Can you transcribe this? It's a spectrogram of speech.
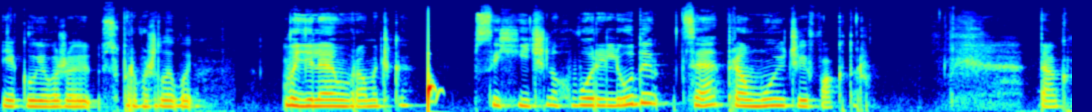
яку я вважаю суперважливою. Виділяємо в рамочки. Психічно хворі люди це травмуючий фактор. Так,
